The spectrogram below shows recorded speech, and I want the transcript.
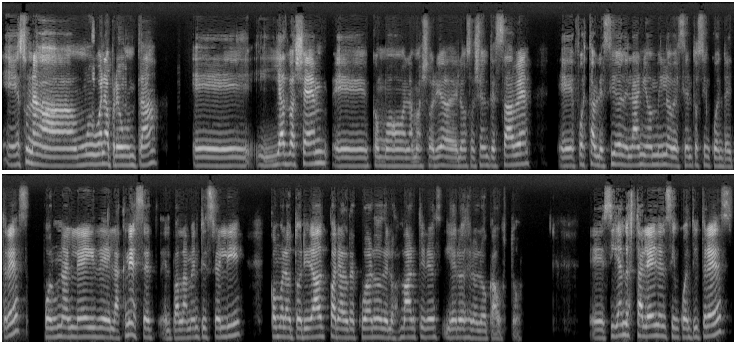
Es una muy buena pregunta. Eh, Yad Vashem, eh, como la mayoría de los oyentes sabe, eh, fue establecido en el año 1953 por una ley de la Knesset, el Parlamento israelí, como la autoridad para el recuerdo de los mártires y héroes del Holocausto. Eh, siguiendo esta ley del 53,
